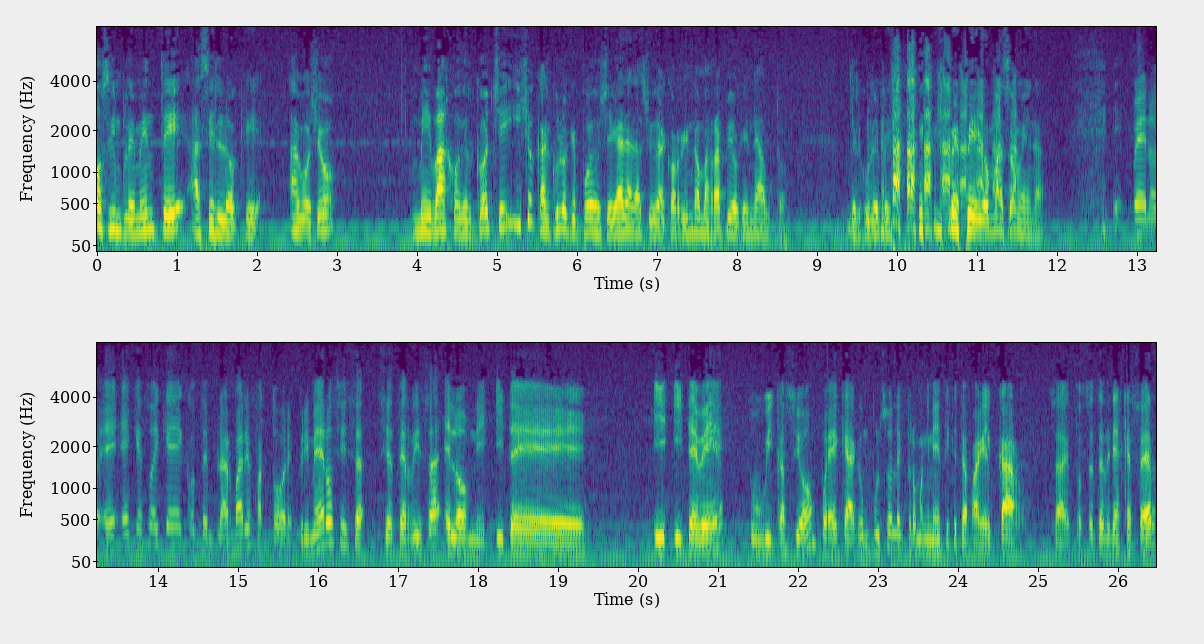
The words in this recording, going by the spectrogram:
o simplemente haces lo que hago yo, me bajo del coche y yo calculo que puedo llegar a la ciudad corriendo más rápido que en auto del Julepe me pego más o menos. Bueno, eh, es que eso hay que contemplar varios factores. Primero, si, si aterriza el ovni y te y, y te ve, tu ubicación puede que haga un pulso electromagnético y te apague el carro. O sea, entonces tendrías que hacer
